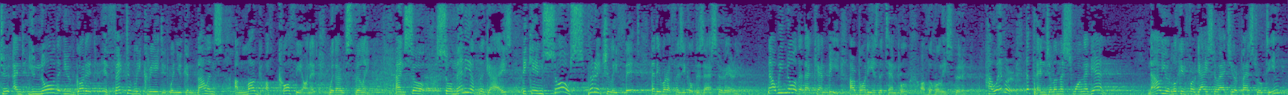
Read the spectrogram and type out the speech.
to, and you know that you've got it effectively created when you can balance a mug of coffee on it without spilling. And so, so many of the guys became so spiritually fit that they were a physical disaster area. Now we know that that can't be. Our body is the temple of the Holy Spirit. However, the pendulum has swung again. Now you're looking for guys to add to your pastoral team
